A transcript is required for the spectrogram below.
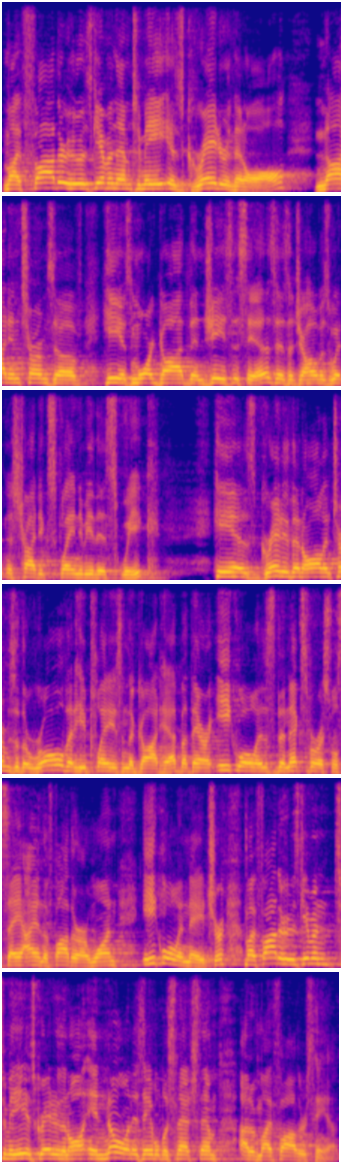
My Father who has given them to me is greater than all, not in terms of he is more God than Jesus is, as a Jehovah's Witness tried to explain to me this week. He is greater than all in terms of the role that he plays in the Godhead, but they are equal, as the next verse will say, I and the Father are one, equal in nature. My Father who is given to me is greater than all, and no one is able to snatch them out of my Father's hand.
